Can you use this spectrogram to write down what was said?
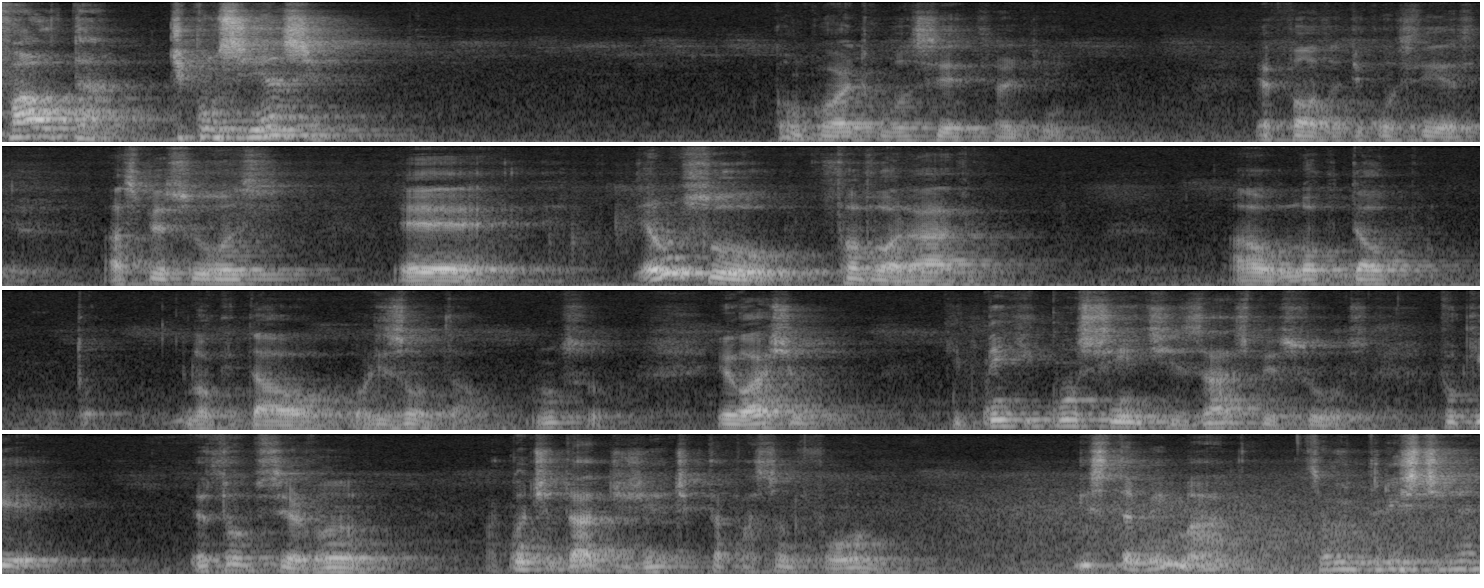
falta de consciência? Concordo com você, Sardinha. É falta de consciência. As pessoas. É, eu não sou favorável ao lockdown, lockdown horizontal. Não sou. Eu acho que tem que conscientizar as pessoas, porque eu estou observando a quantidade de gente que está passando fome. Isso também mata. Isso é muito triste, né?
